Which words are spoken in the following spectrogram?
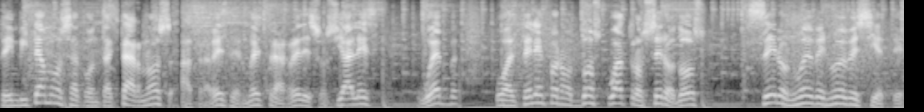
Te invitamos a contactarnos a través de nuestras redes sociales, web o al teléfono 2402 0997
